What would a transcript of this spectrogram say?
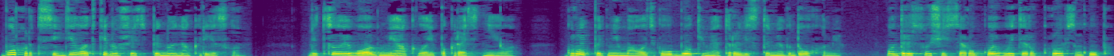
Бурхард сидел, откинувшись спиной на кресло. Лицо его обмякло и покраснело. Грудь поднималась глубокими отрывистыми вдохами. Он трясущейся рукой вытер кровь с губ.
